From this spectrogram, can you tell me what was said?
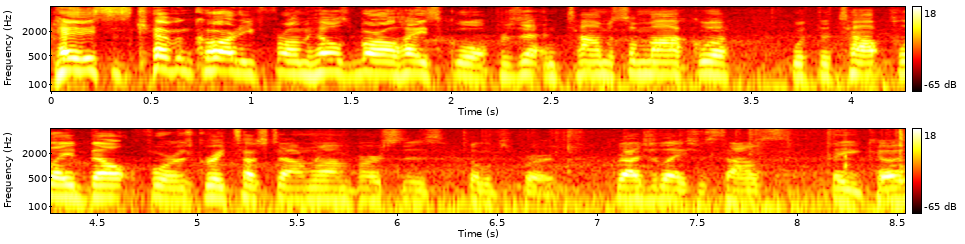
Hey, this is Kevin Carty from Hillsborough High School presenting Thomas Amankwaa with the top play belt for his great touchdown run versus Phillipsburg. Congratulations, Thomas. Thank you, coach.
